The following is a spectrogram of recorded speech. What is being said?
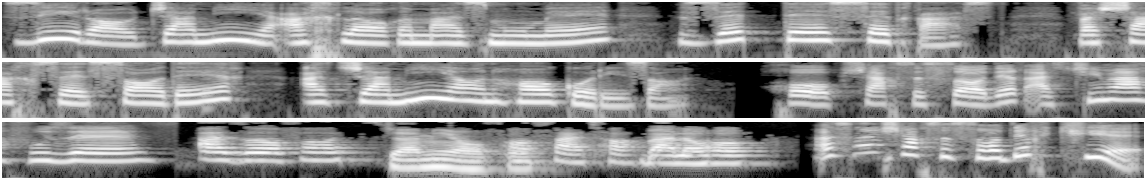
زیرا جمیع اخلاق مزمومه ضد صدق است و شخص صادق از جمیع آنها گریزان. خب شخص صادق از چی محفوظه؟ از آفات. جمعی آفات. آفتها بلاها. اصلا شخص صادق کیه؟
